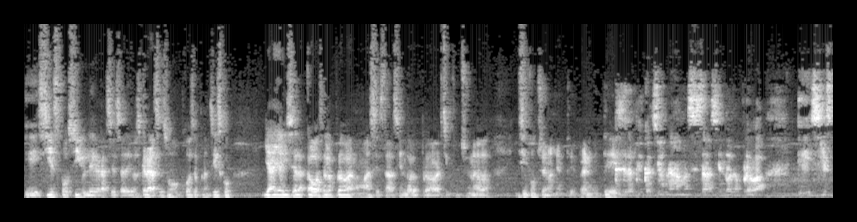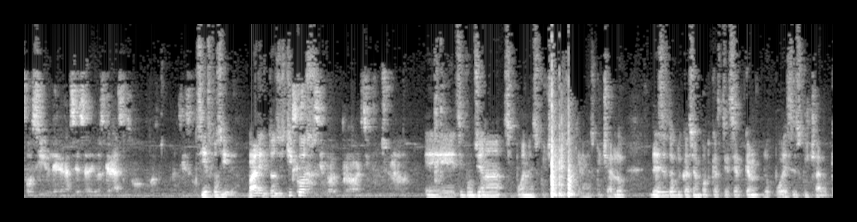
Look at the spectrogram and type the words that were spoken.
Eh, si es posible, gracias a Dios. Gracias, José Francisco. Ya, ya hice la, acabo de hacer la prueba, nomás estaba haciendo la prueba a ver si funcionaba. y sí funciona, gente. Realmente Desde la aplicación nada más está haciendo la prueba. Eh, si es posible, gracias a Dios. Gracias, ¿no? Sí es posible. Vale, entonces chicos, si eh, si funciona, si pueden escucharlo, si quieren escucharlo desde tu aplicación podcast Acercan, lo puedes escuchar, ¿ok?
